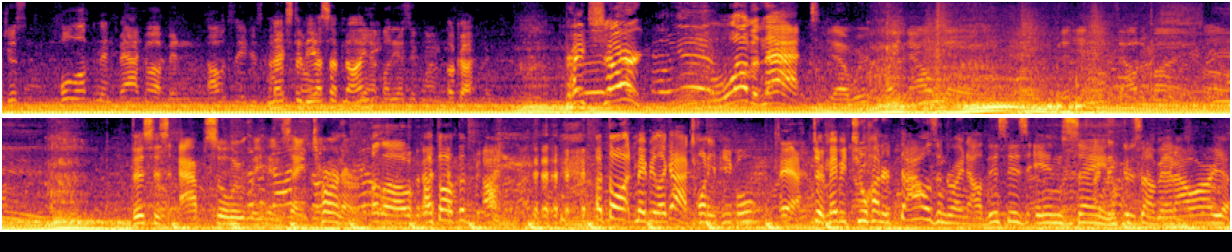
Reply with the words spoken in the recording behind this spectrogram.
just pull up and then back up, and I would say just Next to the SF90? Yeah, by the SF90. Okay. Great shirt. Hell yeah! Loving that. Yeah, we're right now the the This is absolutely insane. Turner. Hello. I thought that I, I thought maybe like ah 20 people. Yeah. Dude, maybe 200,000 right now. This is insane. What's up, man? How are you?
